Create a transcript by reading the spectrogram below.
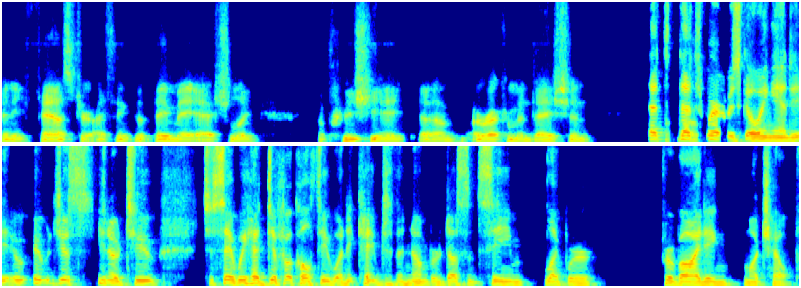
any faster. I think that they may actually appreciate um, a recommendation. That's that's where I was going, Andy. It, it would just you know to to say we had difficulty when it came to the number doesn't seem like we're providing much help.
